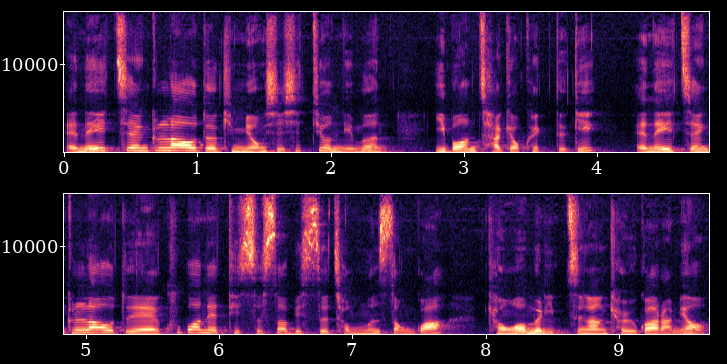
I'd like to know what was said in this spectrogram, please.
NHN 클라우드 김명시 CTO님은 이번 자격 획득이 NHN 클라우드의 쿠버네티스 서비스 전문성과 경험을 입증한 결과라며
